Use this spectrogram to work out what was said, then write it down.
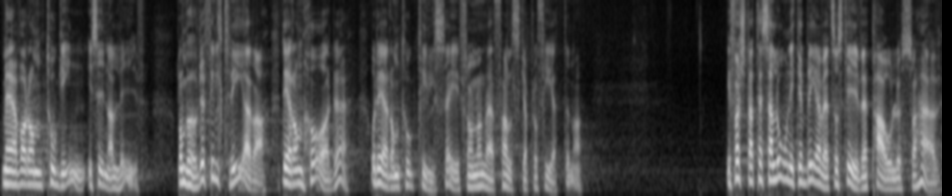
med vad de tog in i sina liv. De behövde filtrera det de hörde och det de tog till sig från de där falska profeterna. I första Thessalonikerbrevet så skriver Paulus så här.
